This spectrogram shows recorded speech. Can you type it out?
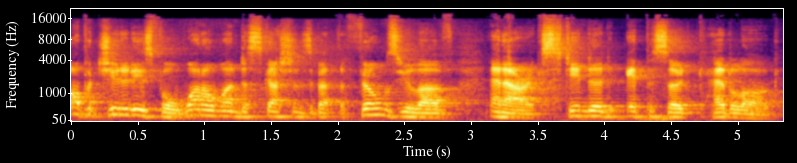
opportunities for one-on-one discussions about the films you love, and our extended episode catalogue,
